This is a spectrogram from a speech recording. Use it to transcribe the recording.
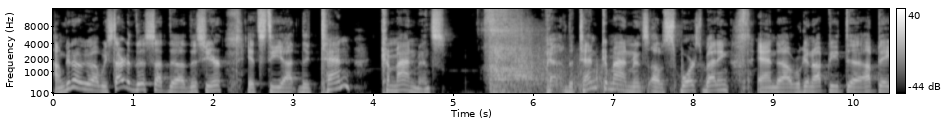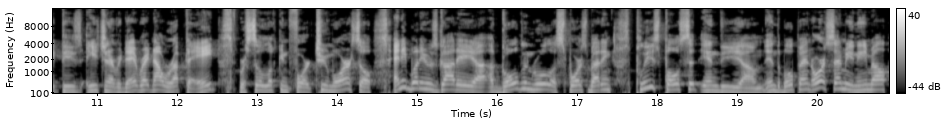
i'm gonna uh, we started this at the this year. It's the uh, the 10 commandments the 10 commandments of sports betting and uh, we're going to update uh, update these each and every day. Right now we're up to eight. We're still looking for two more. So anybody who's got a, uh, a golden rule of sports betting please post it in the um, in the bullpen or send me an email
